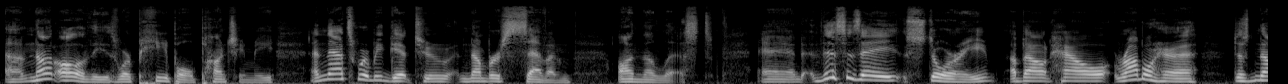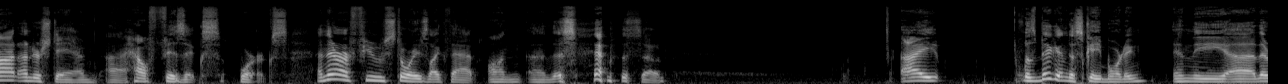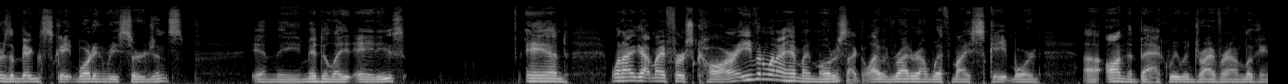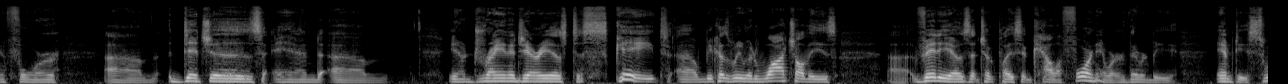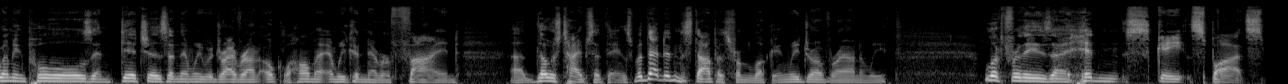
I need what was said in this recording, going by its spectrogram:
uh, not all of these were people punching me, and that's where we get to number seven on the list. And this is a story about how Rob O'Hara does not understand uh, how physics works. And there are a few stories like that on uh, this episode. I was big into skateboarding in the uh, there was a big skateboarding resurgence in the mid to late 80s and when I got my first car, even when I had my motorcycle, I would ride around with my skateboard uh, on the back. We would drive around looking for um, ditches and um, you know drainage areas to skate uh, because we would watch all these uh, videos that took place in California where there would be empty swimming pools and ditches, and then we would drive around Oklahoma and we could never find uh, those types of things. But that didn't stop us from looking. We drove around and we looked for these uh, hidden skate spots.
